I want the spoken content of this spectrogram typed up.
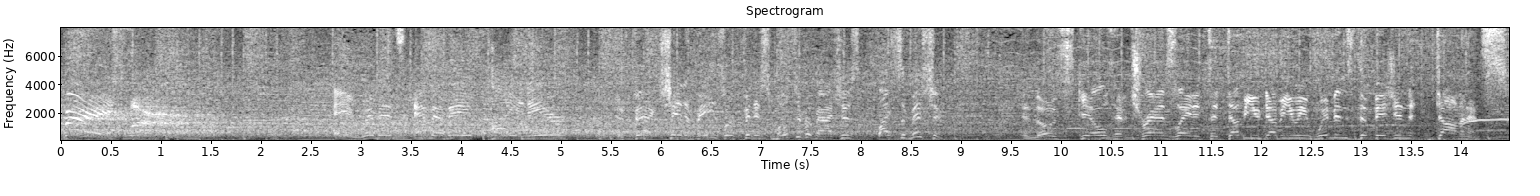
Baszler. A women's MMA pioneer. In fact, Shayna Baszler finished most of her matches by submission. And those skills have translated to WWE Women's Division dominance.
